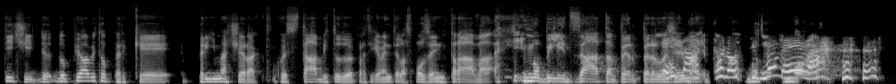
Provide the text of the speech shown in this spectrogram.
Dici do- doppio abito perché prima c'era quest'abito dove praticamente la sposa entrava immobilizzata per, per la esatto, cerimonia. non si muoveva.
